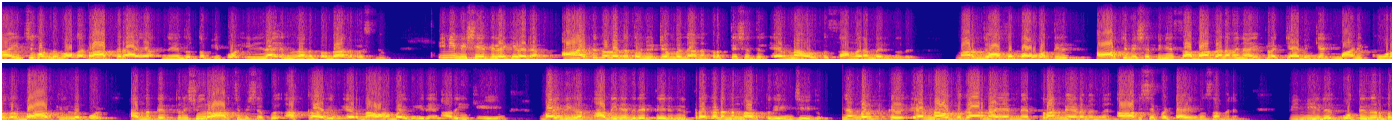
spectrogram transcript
നയിച്ചു കൊണ്ടുപോകാൻ പ്രാപ്തരായ നേതൃത്വം ഇപ്പോൾ ഇല്ല എന്നതാണ് പ്രധാന പ്രശ്നം. ഇനി വിഷയത്തിലേക്ക് വരാം. ആയിരത്തി തൊള്ളായിരത്തി തൊണ്ണൂറ്റി ഒമ്പതിലാണ് പ്രത്യക്ഷത്തിൽ എറണാകുളത്ത് സമരം വരുന്നത്. മാർ ജോസഫ് പൗവത്തിൽ ആർച്ച് ബിഷപ്പിനെ സഭാതലവനായി പ്രഖ്യാപിക്കാൻ മണിക്കൂറുകൾ ബാക്കിയുള്ളപ്പോൾ അന്നത്തെ തൃശൂർ ആർച്ച് ബിഷപ്പ് അക്കാര്യം എറണാകുളം വൈദികരെ അറിയിക്കുകയും വൈദികർ അതിനെതിരെ തെരുവിൽ പ്രകടനം നടത്തുകയും ചെയ്തു. ഞങ്ങൾക്ക് എറണാകുളത്തുകാരനായ മെത്രാൻ വേണമെന്ന് ആവശ്യപ്പെട്ടായിരുന്നു സമരം. പിന്നീട് ഒത്തുതീർപ്പ്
